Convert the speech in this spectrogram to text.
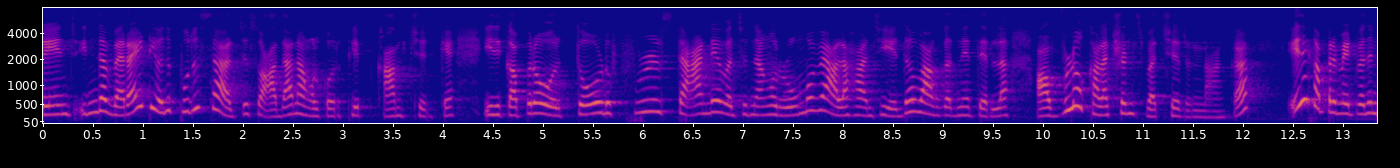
ரேஞ்ச் இந்த வெரைட்டி வந்து புதுசாக இருந்துச்சு. ஸோ அதான் நான் உங்களுக்கு ஒரு கிளிப் காமிச்சிருக்கேன். இதுக்கப்புறம் ஒரு தோடு ஃபுல் ஸ்டாண்டே வச்சுருந்தாங்க. ரொம்பவே அழகா இருந்துச்சு. எதை வாங்குறதுனே தெரில அவ்வளோ கலெக்ஷன்ஸ் வச்சுருந்தாங்க. இதுக்கப்புறமேட்டு வந்து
